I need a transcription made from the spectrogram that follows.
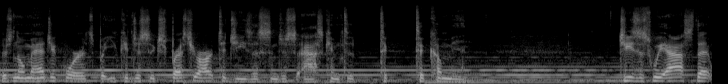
There's no magic words, but you can just express your heart to Jesus and just ask Him to, to, to come in. Jesus, we ask that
